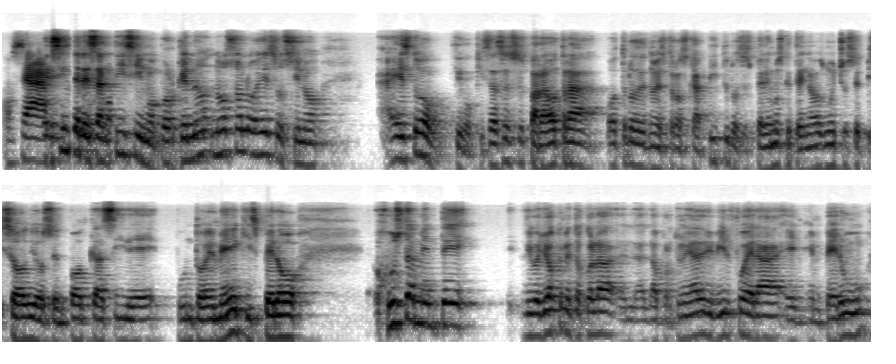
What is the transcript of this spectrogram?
O sea... Es interesantísimo, porque no, no solo eso, sino esto, digo, quizás eso es para otra, otro de nuestros capítulos. Esperemos que tengamos muchos episodios en podcast y de .mx, pero justamente, digo, yo que me tocó la, la, oportunidad de vivir fuera en, en, Perú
